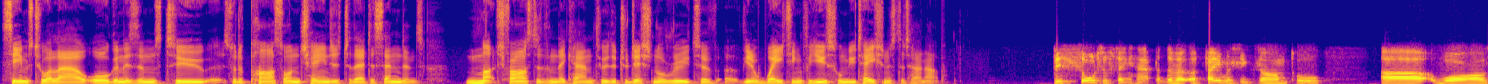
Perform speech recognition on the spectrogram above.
seems to allow organisms to sort of pass on changes to their descendants much faster than they can through the traditional route of, you know waiting for useful mutations to turn up. This sort of thing happened. A famous example uh, was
